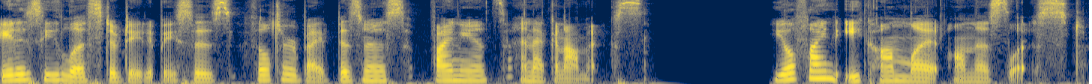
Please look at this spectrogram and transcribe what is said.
A to Z list of databases filtered by business, finance, and economics. You'll find EconLit on this list.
